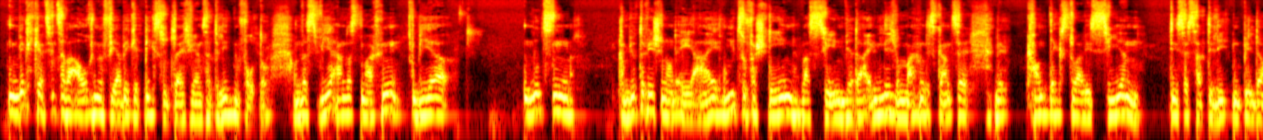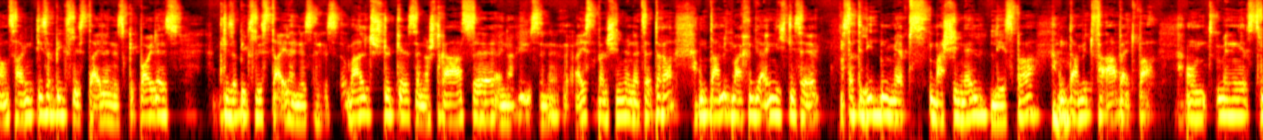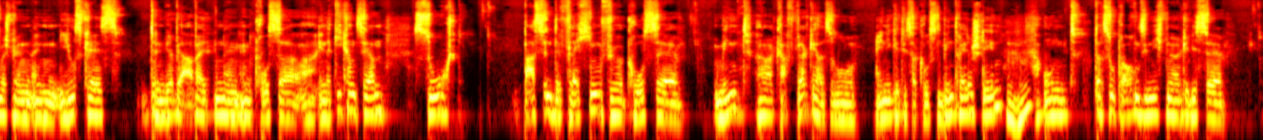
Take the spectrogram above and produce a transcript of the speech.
In Wirklichkeit sind es aber auch nur färbige Pixel, gleich wie ein Satellitenfoto. Und was wir anders machen, wir nutzen Computer Vision und AI, um zu verstehen, was sehen wir da eigentlich und machen das Ganze, wir kontextualisieren diese Satellitenbilder und sagen, dieser Pixel ist Teil eines Gebäudes, dieser Teil eines, eines Waldstückes, einer Straße, einer, einer Eisenbahnschienen etc. Und damit machen wir eigentlich diese Satellitenmaps maschinell lesbar und damit verarbeitbar. Und wenn jetzt zum Beispiel ein, ein Use Case, den wir bearbeiten, ein, ein großer äh, Energiekonzern sucht passende Flächen für große Windkraftwerke, also wo einige dieser großen Windräder stehen. Mhm. Und dazu brauchen sie nicht nur gewisse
